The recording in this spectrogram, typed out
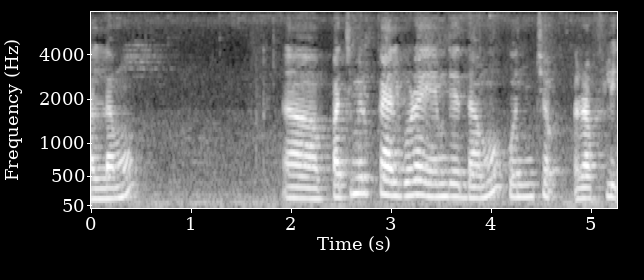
అల్లము పచ్చిమిరపకాయలు కూడా ఏం చేద్దాము? కొంచెం రఫ్లీ.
